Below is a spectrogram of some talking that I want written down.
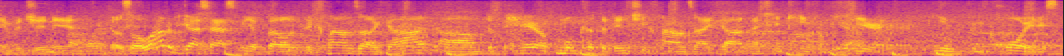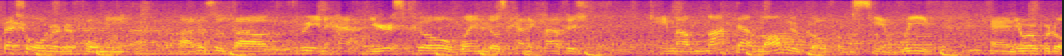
in Virginia. So a lot of you guys asked me about the clowns I got. Um, the pair of Mocha Da Vinci clowns I got actually came from here, Blue Ribbon Koi. They special ordered it for me. Uh, this was about three and a half years ago when those kind of clownfish came out not that long ago from CM Reef, and they were able to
